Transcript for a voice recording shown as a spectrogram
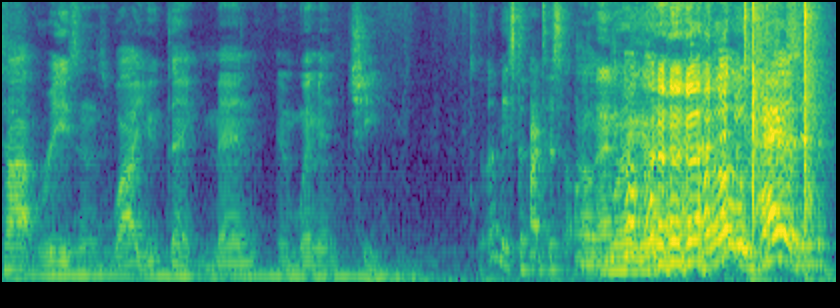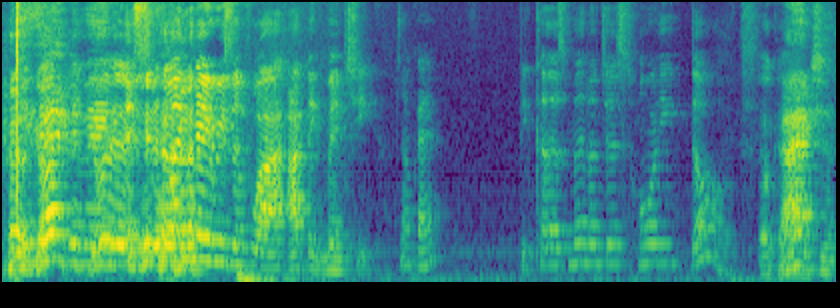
top reasons why you think men and women cheat? Let me start this off. Oh, man. wanna- oh, shit. Action. He's Go- acting, man. This is one main reason why I think men cheat. Okay. Because men are just horny dogs. Okay. Action.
